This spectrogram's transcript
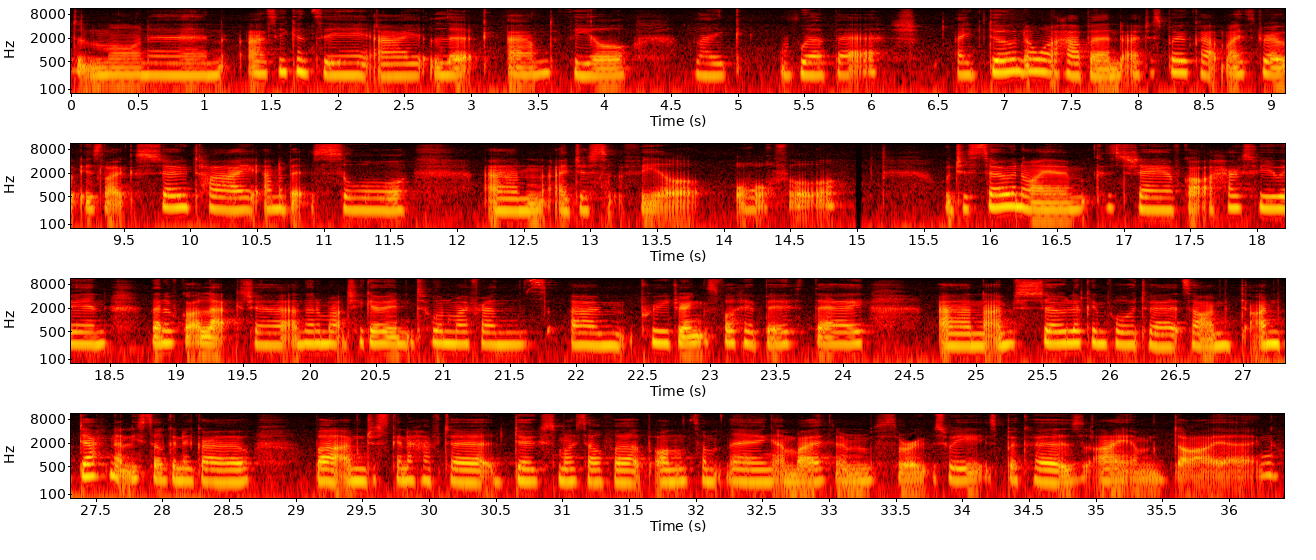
Good morning. As you can see, I look and feel like rubbish. I don't know what happened. I just woke up. My throat is like so tight and a bit sore, and I just feel awful, which is so annoying because today I've got a house viewing, then I've got a lecture, and then I'm actually going to one of my friends' um, pre drinks for her birthday. And I'm so looking forward to it. So I'm I'm definitely still gonna go but I'm just gonna have to dose myself up on something and buy some throat sweets because I am dying.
